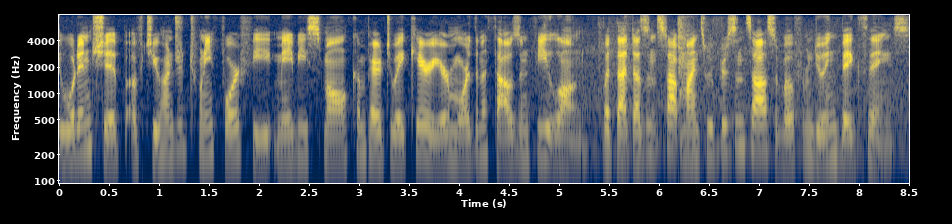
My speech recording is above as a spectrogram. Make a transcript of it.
A wooden ship of 224 feet may be small compared to a carrier more than a thousand feet long, but that doesn't stop minesweepers in Sasebo from doing big things.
